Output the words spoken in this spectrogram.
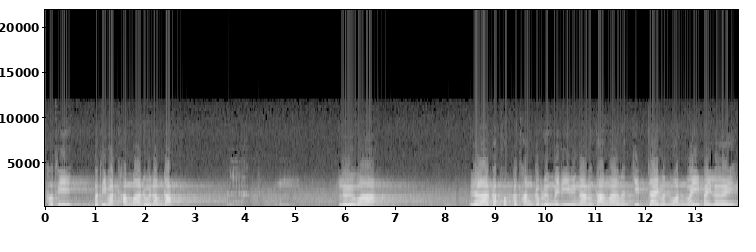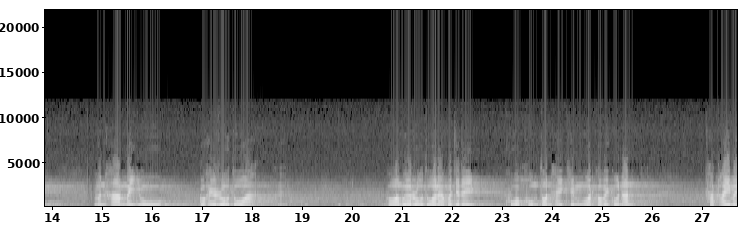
เท่าที่ปฏิบัติทำมาโดยลำดับ หรือว่าเวลากระทบกระทั่งกับเรื่องไม่ดีไม่งามต่างๆมา นั้นจิตใจมันหวั่นไหวไปเลย มันห้ามไม่อยู่ก็ให้รู้ตัว เพราะว่าเมื่อรู้ตัวแล้วก็จะได้ควบคุมตนให้เข้มงวดเข้าไปกว่านั้น ถ้าใครไม่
